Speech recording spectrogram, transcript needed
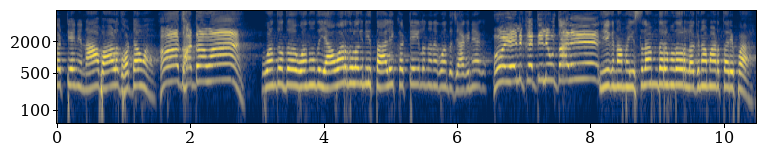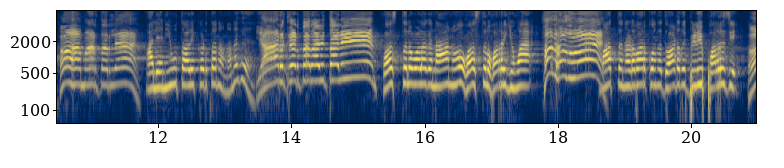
ಕಟ್ಟೇನಿ ನಾ ಭಾಳ ದೊಡ್ಡವ. ಹಾ ದೊಡ್ಡವ. ಒಂದೊಂದು ಒಂದೊಂದು ಯಾವಾರದೊಳಗೆ ನೀ ತಾಳಿ ಕಟ್ಟೇ ಇಲ್ಲ ನನಗೆ ಒಂದು ಜಾಗನ್ಯಾಗ. ಎಲ್ಲಿ ಕಟ್ಟಿಲಿ ಇವ್ ತಾಳಿ? ಈಗ ನಮ್ಮ ಇಸ್ಲಾಂ ಧರ್ಮದವ್ರು ಲಗ್ನ ಮಾಡ್ತಾರಿಪ್ಪ. ಹಾ ಹಾ ಮಾಡ್ತಾರಲ್ಲ ಅಲ್ಲಿ ನೀವು ತಾಳಿ ಕಟ್ತಾನ ನನಗೆ? ಯಾರು ಕಟ್ತಾರ ಅಲ್ಲಿ ತಾಳಿ? ಹೊಸ್ತಲ ಒಳಗ ನಾನು ಹೊಸ್ತಲ ಹೊರಗೆ ಇವ. ಹೌದು ಹೌದು ಮತ್ತ ನಡಬಾರ್ಕ ಒಂದು ದೊಡ್ಡದ ಬಿಳಿ ಪರ್ಜಿ. ಹಾ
